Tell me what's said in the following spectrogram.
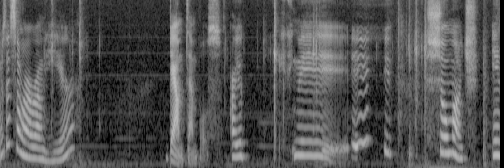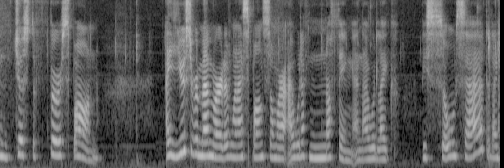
Was that somewhere around here? Damn temples. Are you kidding me? So much in just the first spawn. I used to remember that when I spawned somewhere, I would have nothing and I would like be so sad that I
